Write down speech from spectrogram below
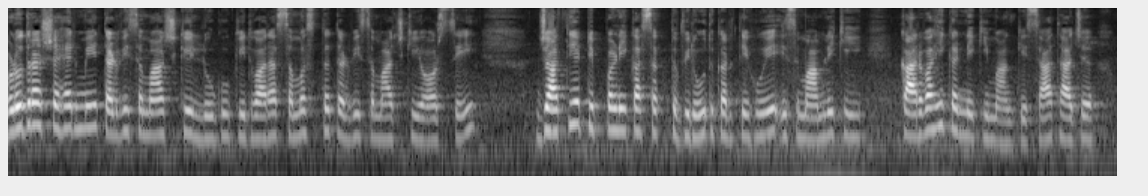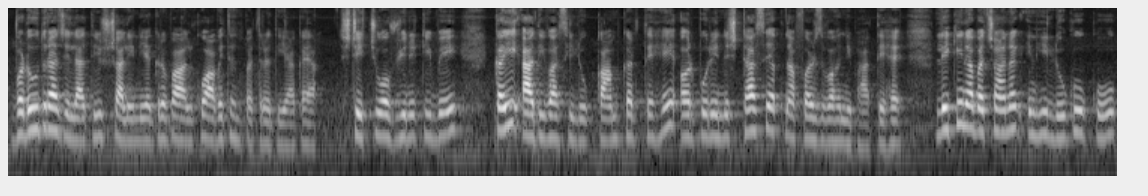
वडोदरा शहर में तड़वी समाज के लोगों के द्वारा समस्त तड़वी समाज की ओर से जातीय टिप्पणी का सख्त विरोध करते हुए इस मामले की कार्यवाही करने की मांग के साथ आज वडोदरा जिलाधीश शालिनी अग्रवाल को आवेदन पत्र दिया गया। स्टेच्यू ऑफ़ यूनिटी में कई आदिवासी लोग काम करते हैं और पूरी निष्ठा से अपना फ़र्ज़ वह निभाते हैं। लेकिन अब अचानक इन्हीं लोगों को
